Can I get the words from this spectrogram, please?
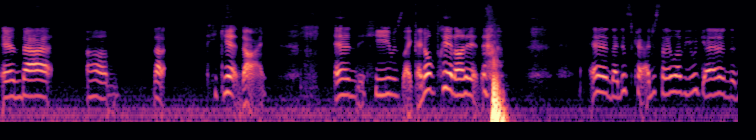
and that um that he can't die. And he was like, "I don't plan on it." and I just I just said I love you again and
